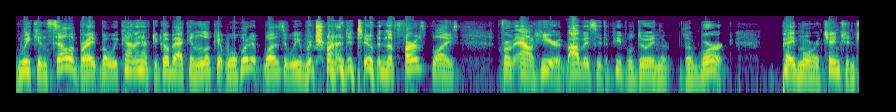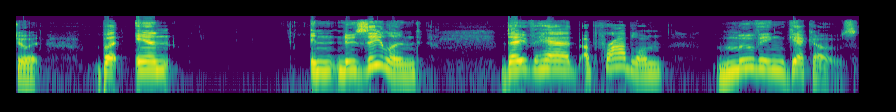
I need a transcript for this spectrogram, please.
we can celebrate, but we kind of have to go back and look at well what it was that we were trying to do in the first place from out here. Obviously, the people doing the, the work pay more attention to it, but in in New Zealand, they've had a problem moving geckos,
